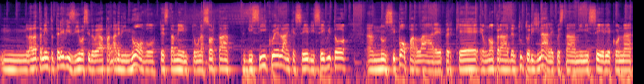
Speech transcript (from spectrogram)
um, l'adattamento televisivo si doveva parlare di nuovo testamento, una sorta di sequel, anche se di seguito eh, non si può parlare perché è un'opera del tutto originale questa miniserie con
